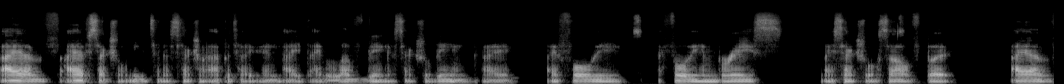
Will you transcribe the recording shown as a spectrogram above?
i have i have sexual needs and a sexual appetite and i i love being a sexual being. I i fully i fully embrace my sexual self but i have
